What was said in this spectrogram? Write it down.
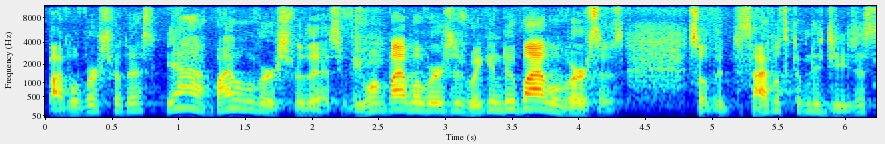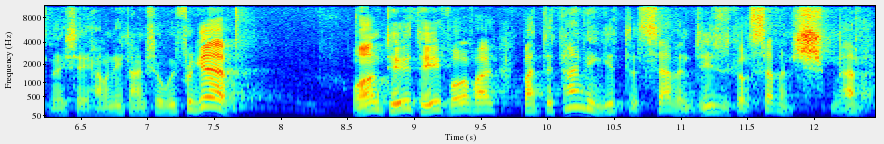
Bible verse for this? Yeah, Bible verse for this. If you want Bible verses, we can do Bible verses. So the disciples come to Jesus and they say, How many times shall we forgive? One, two, three, four, five. By the time he gets to seven, Jesus goes, Seven schmeven.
